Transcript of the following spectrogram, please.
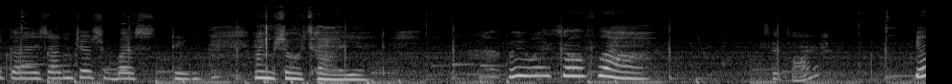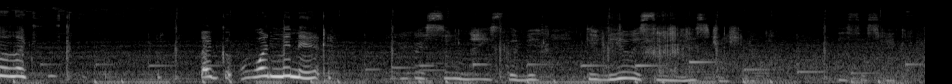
guys. I'm just resting. I'm so tired. We went so far. Is it far? Yeah, like like one minute. It was so nice. The view, the view is so nice, Josh. This is like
